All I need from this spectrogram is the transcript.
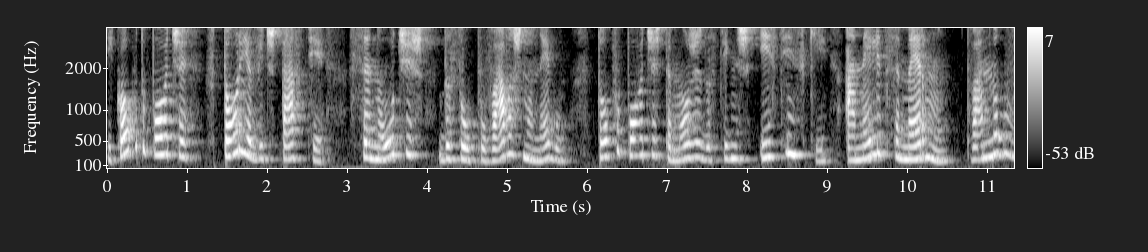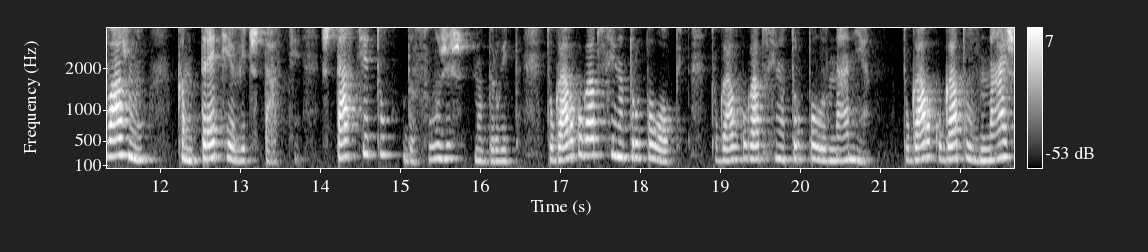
И колкото повече втория вид щастие се научиш да се оповаваш на него, толкова повече ще можеш да стигнеш истински, а не лицемерно. Това е много важно към третия вид щастие. Щастието да служиш на другите. Тогава, когато си натрупал опит, тогава, когато си натрупал знания, тогава, когато знаеш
